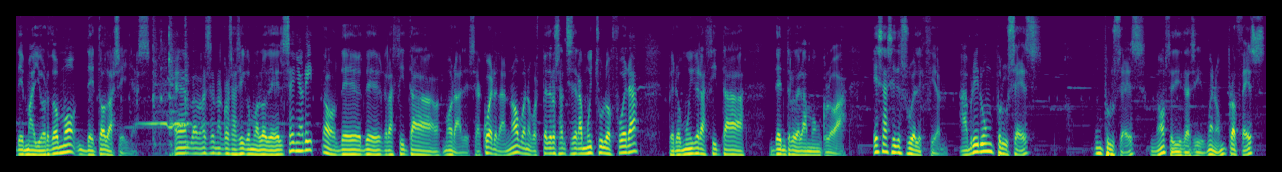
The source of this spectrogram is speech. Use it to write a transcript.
de mayordomo de todas ellas. Eh, va a ser una cosa así como lo del señorito de, de, Gracita Morales, ¿se acuerdan? no? Bueno, pues Pedro Sánchez era muy chulo fuera, pero muy gracita dentro de la Moncloa. Esa ha sido su elección, abrir un procés, un procés, ¿no? Se dice así, bueno, un proceso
